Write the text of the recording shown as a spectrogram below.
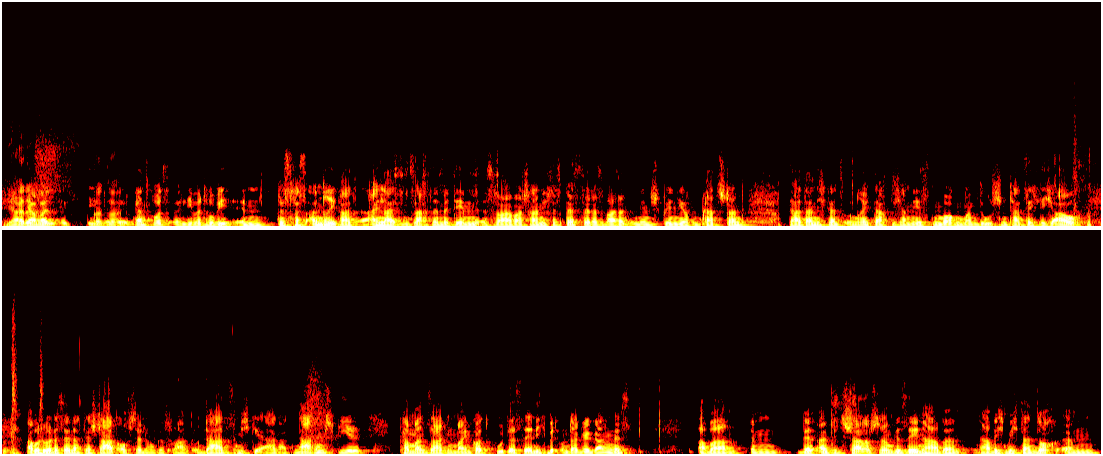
ja, Ja, das aber äh, kann äh, sein. ganz kurz, äh, lieber Tobi, ähm, das, was André gerade einleitend sagte, mit dem, es war wahrscheinlich das Beste, das war dann in dem Spiel, nie auf dem Platz stand, da hat er nicht ganz unrecht, dachte ich am nächsten Morgen beim Duschen tatsächlich auch. Aber du hattest ja nach der Startaufstellung gefragt und da hat es mich geärgert. Nach dem Spiel kann man sagen, mein Gott, gut, dass der nicht mit untergegangen ist. Aber ähm, wenn, als ich die Startaufstellung gesehen habe, habe ich mich dann doch ähm,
